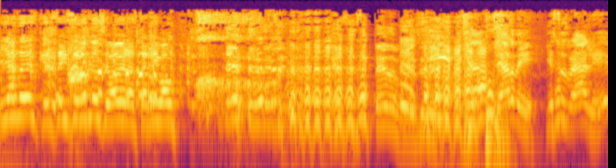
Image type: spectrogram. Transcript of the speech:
Y ya sabes que en seis segundos se va a ver hasta arriba un... Es ese pedo, güey. es ese- queda- te arde. Y esto es real, ¿eh?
